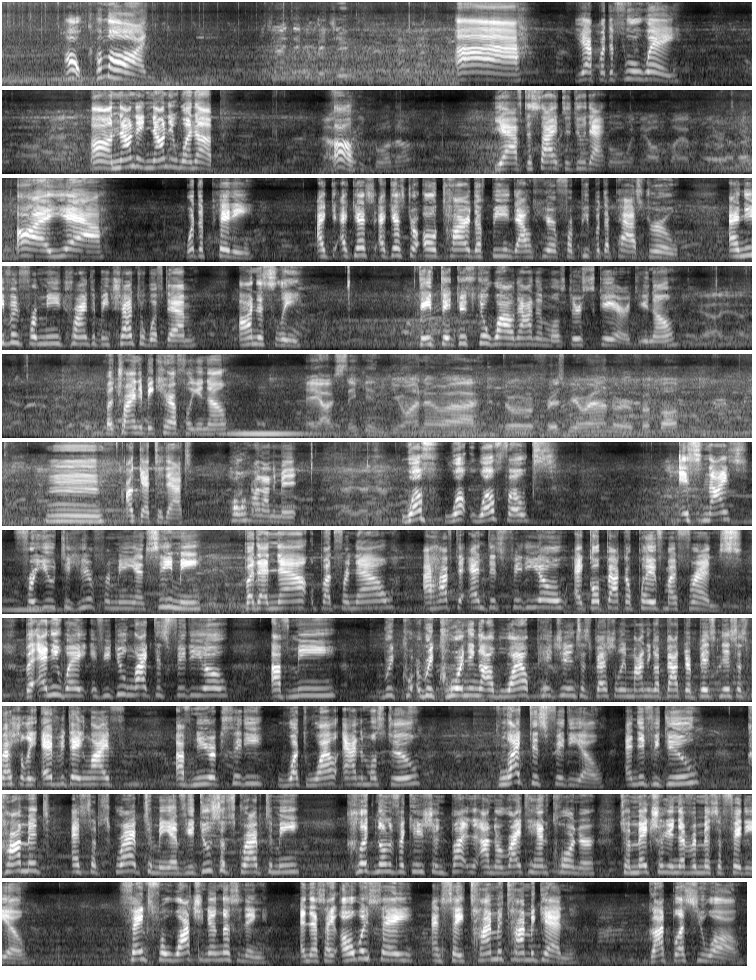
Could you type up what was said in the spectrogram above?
Oh, come on. Trying to take a picture? Ah, yeah, but they flew away. Oh man. Oh, now they now they went up. Oh. cool. Yeah, I've decided to do that. Cool when they all fly up in the air together. Oh, yeah. What a pity. I, I guess I guess they're all tired of being down here for people to pass through, and even for me trying to be gentle with them. Honestly, they, they they're still wild animals. They're scared, you know. Yeah, yeah, But trying to be careful, you know. Hey, I was thinking, do you want to uh, throw a frisbee around or a football? Hmm. I'll get to that. Hold on a minute. Yeah, yeah, yeah. Well, well, well, folks, it's nice for you to hear from me and see me, but then now, but for now, I have to end this video and go back and play with my friends. But anyway, if you do like this video of me rec- recording on wild pigeons, especially minding about their business, especially everyday life of New York City, what wild animals do, like this video. And if you do, comment and subscribe to me. And if you do subscribe to me, click notification button on the right hand corner to make sure you never miss a video. Thanks for watching and listening. And as I always say and say time and time again, God bless you all.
